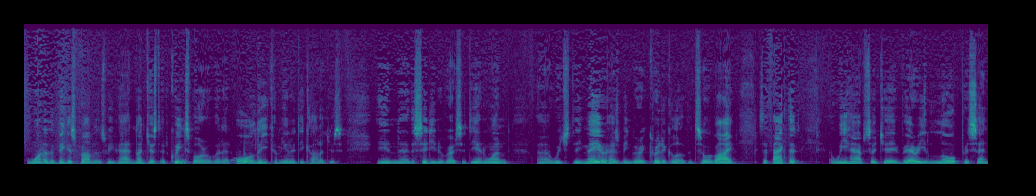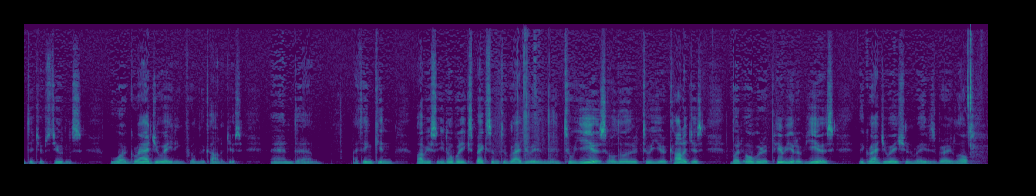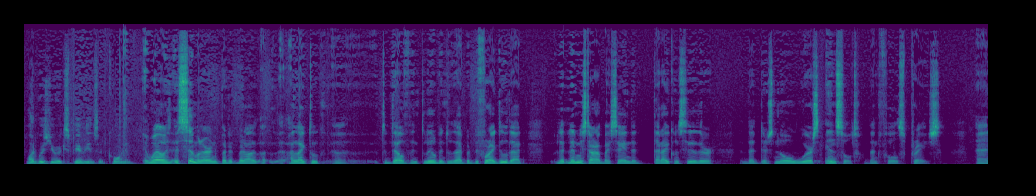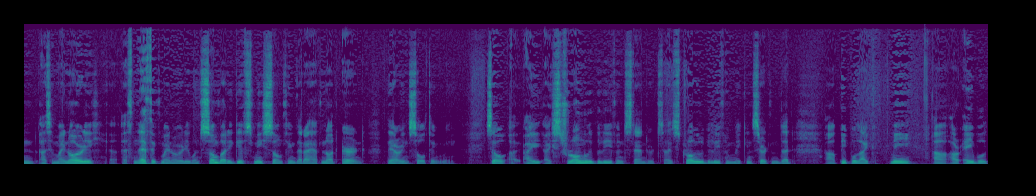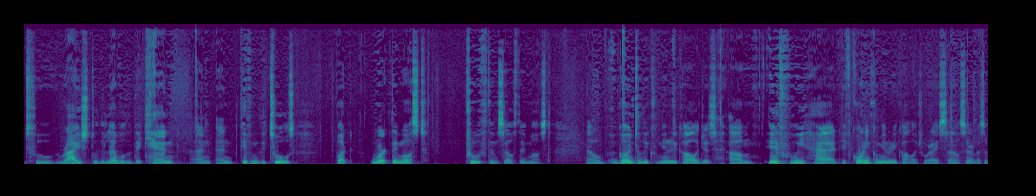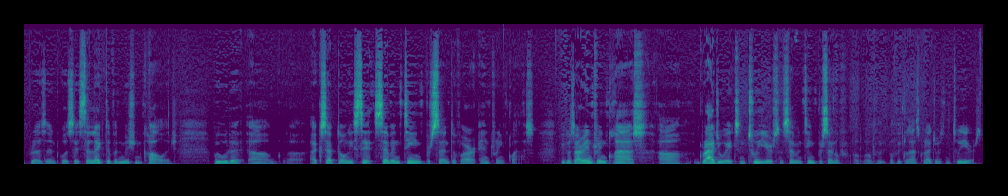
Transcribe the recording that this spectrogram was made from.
One of the biggest problems we've had, not just at Queensborough, but at all the community colleges in uh, the City University, and one uh, which the mayor has been very critical of, and so have I, is the fact that we have such a very low percentage of students who are graduating from the colleges. And um, I think in obviously nobody expects them to graduate in, in two years, although they're two-year colleges, but over a period of years, the graduation rate is very low. What was your experience at Corning? Well, it's, it's similar, but but I, I like to uh, to delve a little bit into that. But before I do that, let, let me start out by saying that that I consider that there's no worse insult than false praise. And as a minority, uh, as an ethnic minority, when somebody gives me something that I have not earned, they are insulting me. So I, I, I strongly believe in standards. I strongly believe in making certain that uh, people like me uh, are able to rise to the level that they can and, and give them the tools. But work they must, prove themselves they must. Now, going to the community colleges, um, if we had, if Corning Community College, where I now serve as a president, was a selective admission college, we would uh, uh, accept only 17% of our entering class because our entering class uh, graduates in two years and 17% of, of, of, the class graduates in two years.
